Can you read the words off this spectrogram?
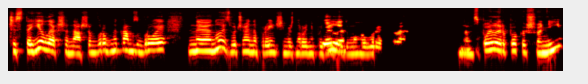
чи стає легше нашим виробникам зброї. Е, Ну і звичайно про інші міжнародні події будемо говорити. Спойлер, поки що ні.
